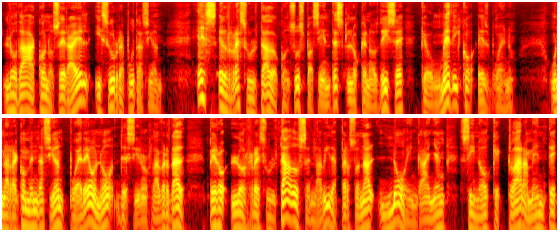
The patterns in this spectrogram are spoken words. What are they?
lo da a conocer a él y su reputación. Es el resultado con sus pacientes lo que nos dice que un médico es bueno. Una recomendación puede o no decirnos la verdad, pero los resultados en la vida personal no engañan, sino que claramente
